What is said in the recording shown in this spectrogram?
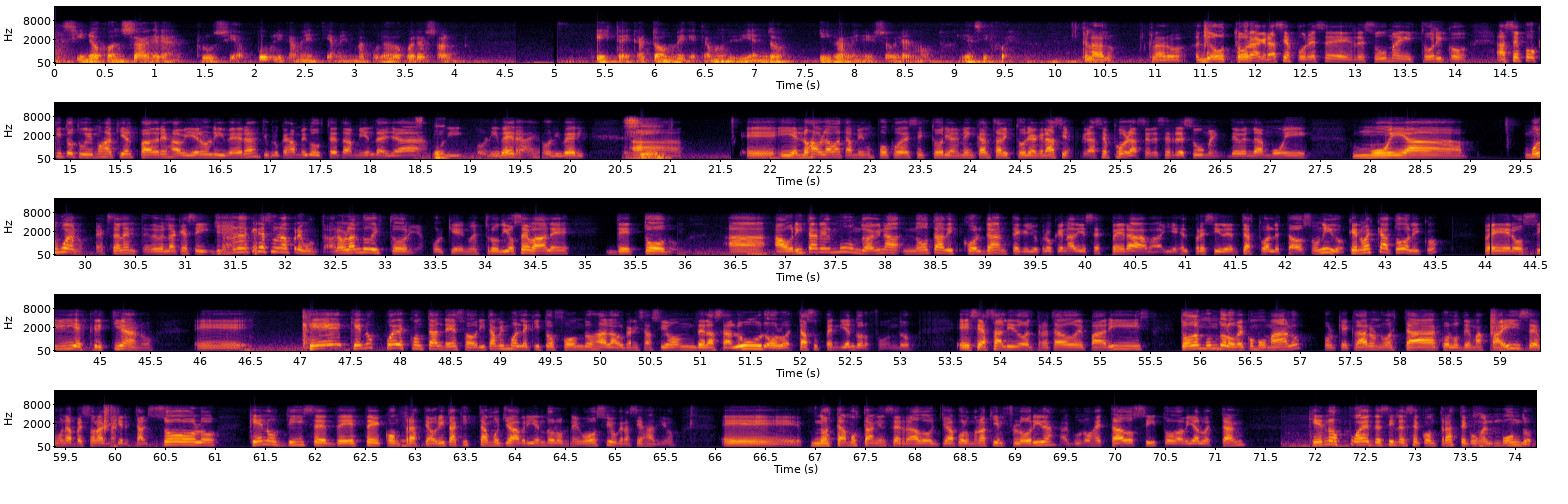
Si no consagran Rusia públicamente a mi Inmaculado Corazón, esta hecatombe que estamos viviendo iba a venir sobre el mundo. Y así fue. Claro, claro. Doctora, gracias por ese resumen histórico. Hace poquito tuvimos aquí al padre Javier Olivera, yo creo que es amigo de usted también, de allá, Olivera, ¿eh? Oliveri. Sí. Ah, eh, y él nos hablaba también un poco de esa historia. A mí me encanta la historia. Gracias, gracias por hacer ese resumen. De verdad, muy, muy, uh, muy bueno, excelente. De verdad que sí. Yo le quería hacer una pregunta. Ahora hablando de historia, porque nuestro Dios se vale de todo. Ahorita en el mundo hay una nota discordante que yo creo que nadie se esperaba y es el presidente actual de Estados Unidos, que no es católico, pero sí es cristiano. Eh, ¿qué, nos puedes contar de eso? Ahorita mismo le quitó fondos a la Organización de la Salud o lo está suspendiendo los fondos. Eh, se ha salido del Tratado de París. Todo el mundo lo ve como malo, porque claro, no está con los demás países, es una persona que quiere estar solo, ¿Qué nos dice de este contraste? Ahorita aquí estamos ya abriendo los negocios, gracias a Dios. Eh, no estamos tan encerrados ya, por lo menos aquí en Florida. Algunos estados sí todavía lo están. ¿Qué nos puedes decir de ese contraste con el mundo?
